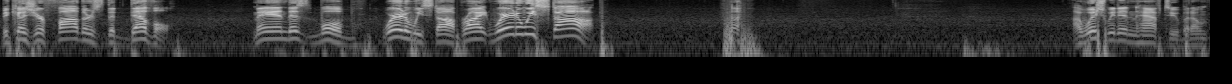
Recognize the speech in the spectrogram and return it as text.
Because your father's the devil. Man, this, well, where do we stop, right? Where do we stop? I wish we didn't have to, but I'm,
